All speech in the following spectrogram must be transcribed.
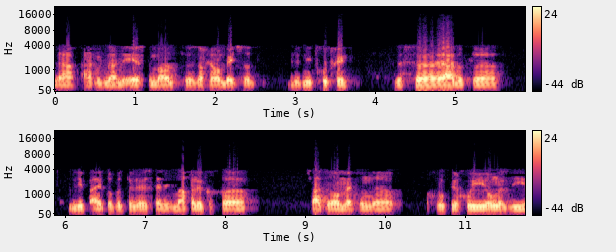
ja, eigenlijk na de eerste maand eh, zag je al een beetje dat dit niet goed ging. Dus eh, ja, dat eh, liep uit op een teleurstelling. Maar gelukkig zaten we wel met een groepje goede jongens die,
